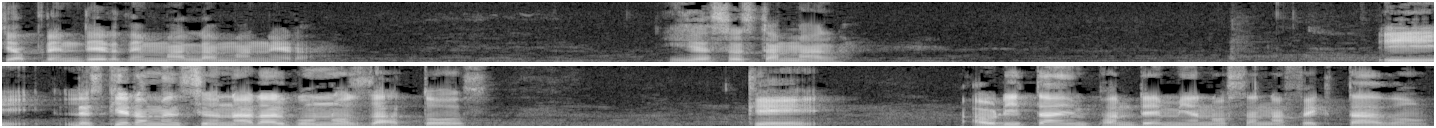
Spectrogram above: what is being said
que aprender de mala manera. Y eso está mal. Y les quiero mencionar algunos datos que ahorita en pandemia nos han afectado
